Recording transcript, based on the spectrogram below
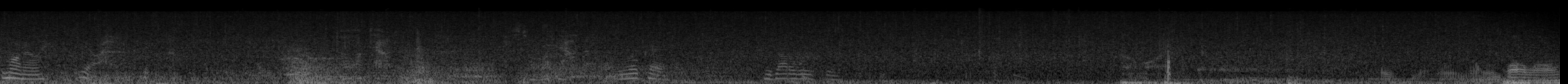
Come on, Ellie. Yeah. Don't look down. Just don't look down. You're okay. We gotta wait here. Wall wall.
